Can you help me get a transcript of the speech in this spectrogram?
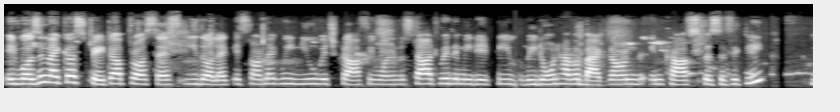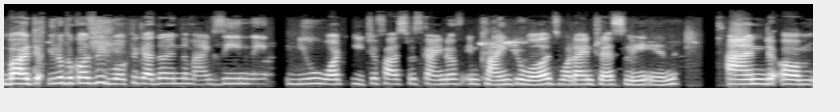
it wasn't like a straight up process either. Like it's not like we knew which craft we wanted to start with immediately. We don't have a background in craft specifically, but you know because we'd worked together in the magazine, we knew what each of us was kind of inclined towards, what our interests lay in, and um,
